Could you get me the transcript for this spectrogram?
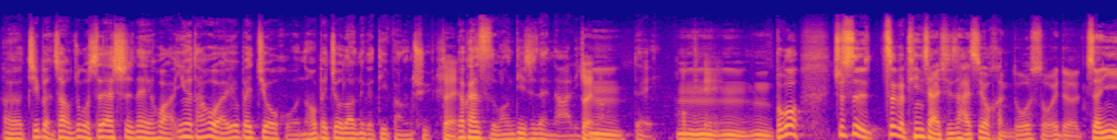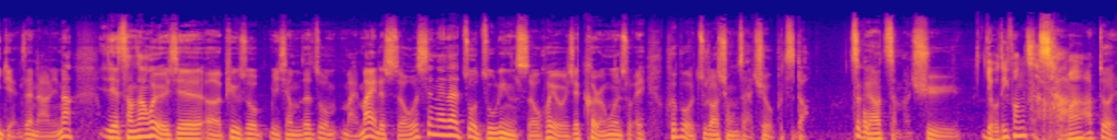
呃，基本上如果是在室内的话，因为他后来又被救活，然后被救到那个地方去，对，要看死亡地是在哪里。对，嗯，对嗯嗯嗯。不过就是这个听起来其实还是有很多所谓的争议点在哪里。那也常常会有一些呃，譬如说以前我们在做买卖的时候，我现在在做租赁的时候，会有一些客人问说，哎，会不会有住到凶宅去？我不知道。这个要怎么去？有地方查吗？查，对，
